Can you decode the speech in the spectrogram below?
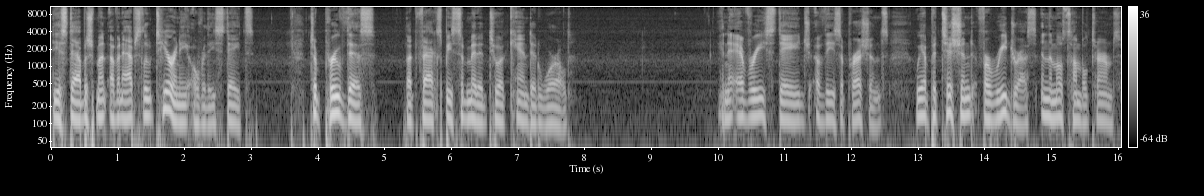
the establishment of an absolute tyranny over these states. To prove this, let facts be submitted to a candid world. In every stage of these oppressions, we have petitioned for redress in the most humble terms.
